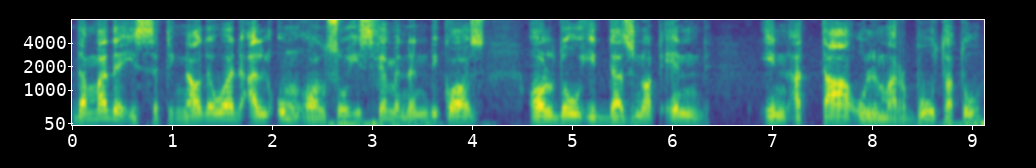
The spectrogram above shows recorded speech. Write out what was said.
The mother is sitting. Now the word al um also is feminine because although it does not end in atta'ul marbutatu,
